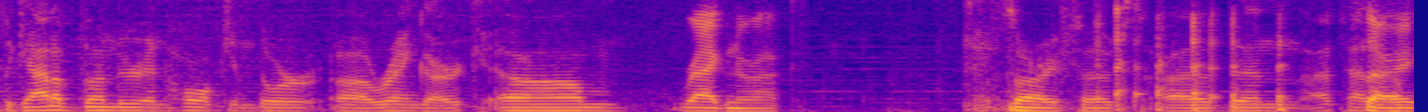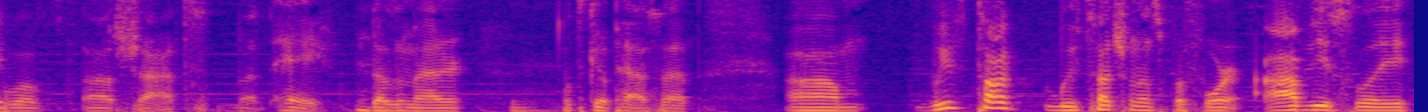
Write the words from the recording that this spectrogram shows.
the God of Thunder, and Hulk and Thor uh, Rangark. Um, Ragnarok. sorry, folks. I've been I've had Sorry. a couple of uh, shots, but hey, it doesn't matter. Let's go past that. Um, we've talked we've touched on this before. Obviously,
